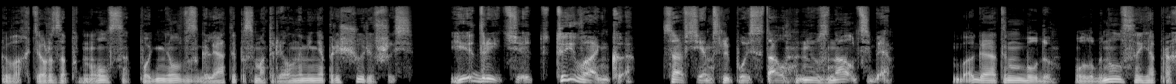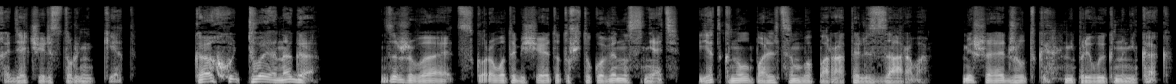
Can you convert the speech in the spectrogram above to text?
Вахтер запнулся, поднял взгляд и посмотрел на меня, прищурившись. «Ядрить, ты, Ванька? Совсем слепой стал, не узнал тебя». «Богатым буду», — улыбнулся я, проходя через турникет. «Как хоть твоя нога?» «Заживает. Скоро вот обещают эту штуковину снять». Я ткнул пальцем в аппарат Эльзарова. Мешает жутко, не привыкну никак.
